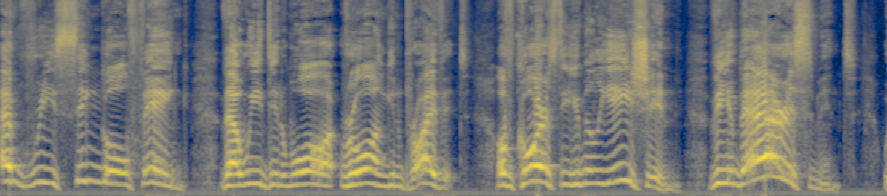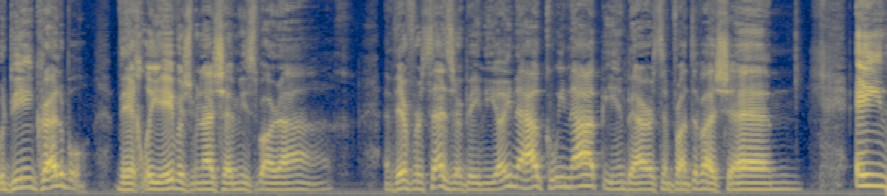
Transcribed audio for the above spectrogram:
every single thing that we did wrong in private. Of course, the humiliation, the embarrassment would be incredible. And therefore says Rabbeinu Yoina, how can we not be embarrassed in front of Hashem? Ein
